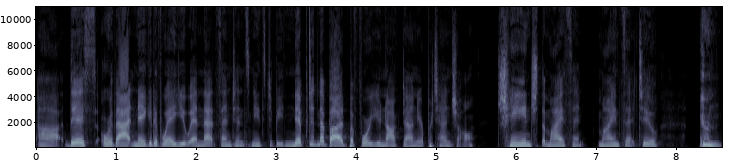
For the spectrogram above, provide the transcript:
Uh, this or that negative way you end that sentence needs to be nipped in the bud before you knock down your potential. Change the mindset, mindset to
